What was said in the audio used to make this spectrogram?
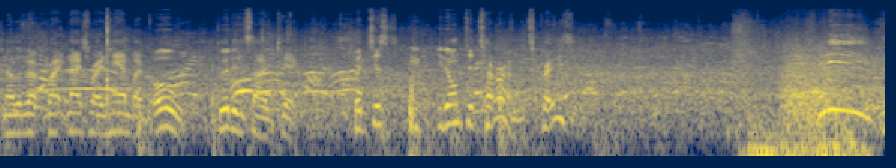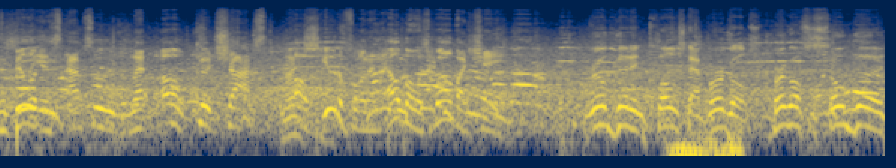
Another right, nice right hand by, oh, good inside kick. But just, you, you don't deter him. It's crazy. And Billy is absolutely relentless. Oh, good shots. Nice. Oh, beautiful. And an elbow as well by Shane. Real good and close, that Burgos. Burgos is so good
